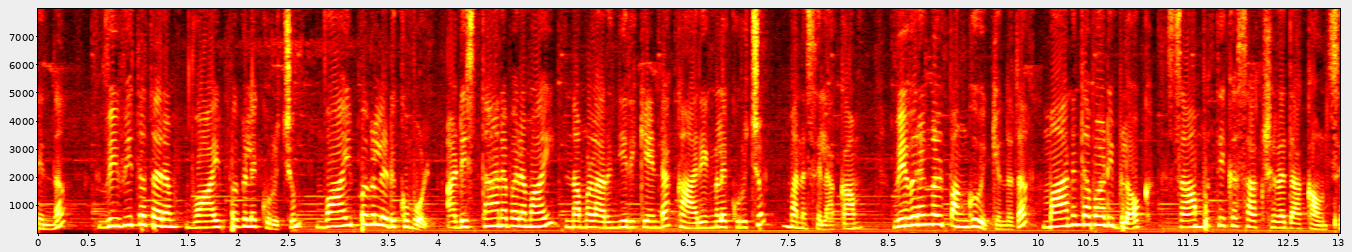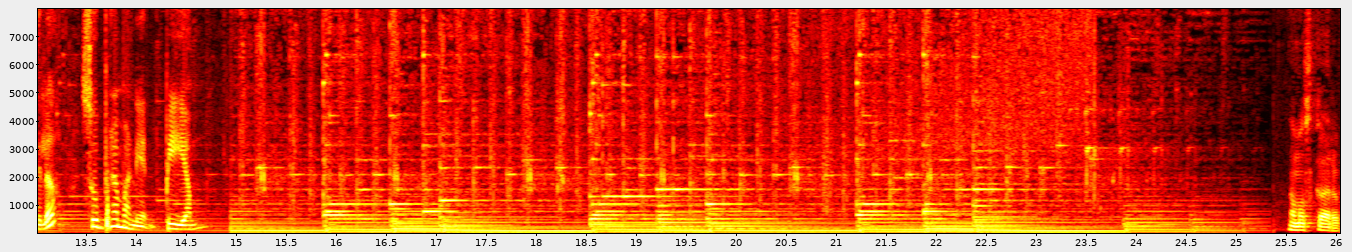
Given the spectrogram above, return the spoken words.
ഇന്ന് വിവിധ തരം വായ്പകളെക്കുറിച്ചും വായ്പകൾ എടുക്കുമ്പോൾ അടിസ്ഥാനപരമായി നമ്മൾ അറിഞ്ഞിരിക്കേണ്ട കാര്യങ്ങളെക്കുറിച്ചും മനസ്സിലാക്കാം. വിവരങ്ങൾ പങ്കുവെക്കുന്നത് മാനന്തവാടി ബ്ലോക്ക് സാമ്പത്തിക സാക്ഷരതാ കൗൺസിലർ സുബ്രഹ്മണ്യൻ പി എം. നമസ്കാരം.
